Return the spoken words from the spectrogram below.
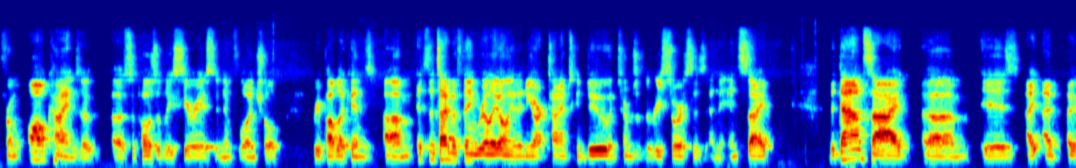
from all kinds of uh, supposedly serious and influential Republicans. Um, it's the type of thing really only the New York Times can do in terms of the resources and the insight. The downside um, is I, I,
